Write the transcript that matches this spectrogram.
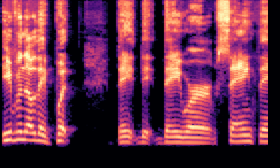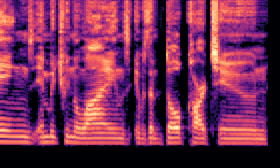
even though they put they, they they were saying things in between the lines. It was an adult cartoon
